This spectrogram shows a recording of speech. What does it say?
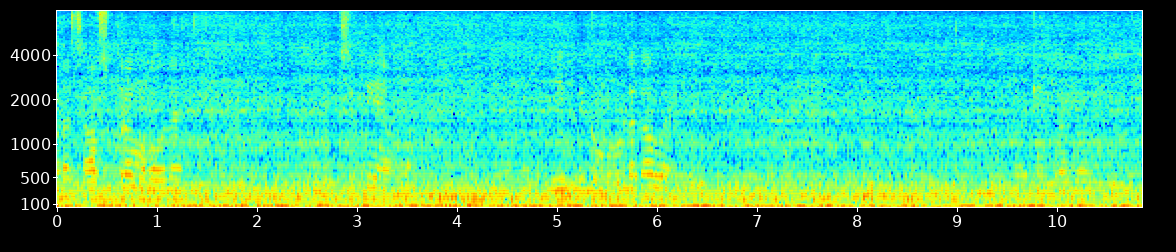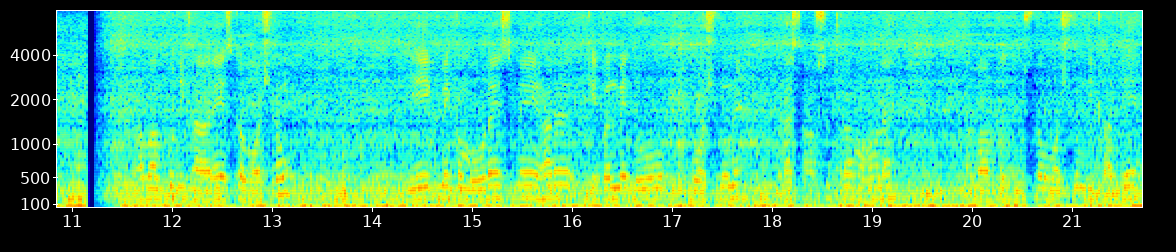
बड़ा साफ़ सुथरा माहौल है। देख सकते हैं आप। एक में कमोड लगा हुआ है। अब आपको दिखा रहे हैं इसका वॉशरूम ये एक में कमोड है इसमें हर केबन में दो वॉशरूम है बड़ा साफ़ सुथरा माहौल है। अब आपको दूसरा वॉशरूम दिखाते हैं।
